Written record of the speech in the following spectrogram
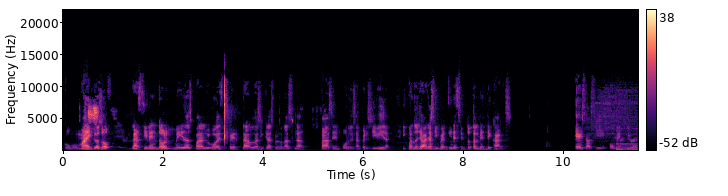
como Microsoft, las tienen dormidas para luego despertarlas y que las personas las pasen por desapercibida y cuando ya vayas a invertir estén totalmente caras. ¿Es así o me equivoco?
